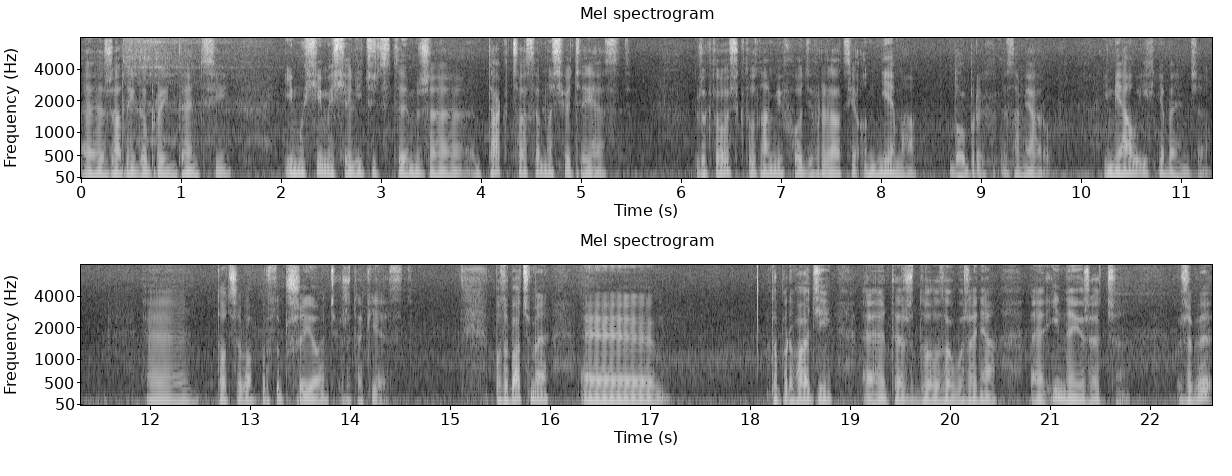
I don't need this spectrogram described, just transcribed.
e, żadnej dobrej intencji i musimy się liczyć z tym, że tak czasem na świecie jest że ktoś, kto z nami wchodzi w relację, on nie ma dobrych zamiarów i miał ich nie będzie. E, to trzeba po prostu przyjąć, że tak jest. Bo zobaczmy, e, to prowadzi e, też do zauważenia innej rzeczy, żeby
